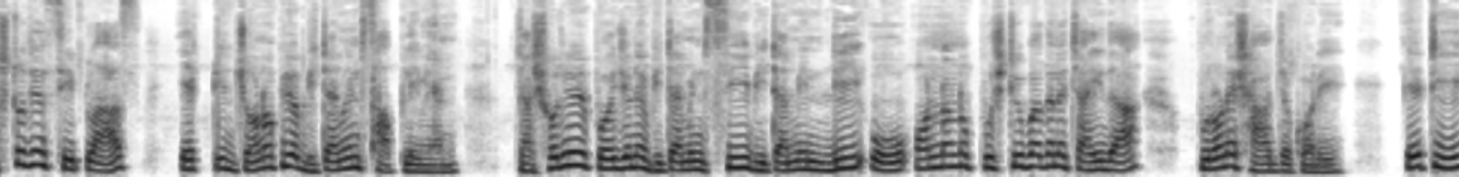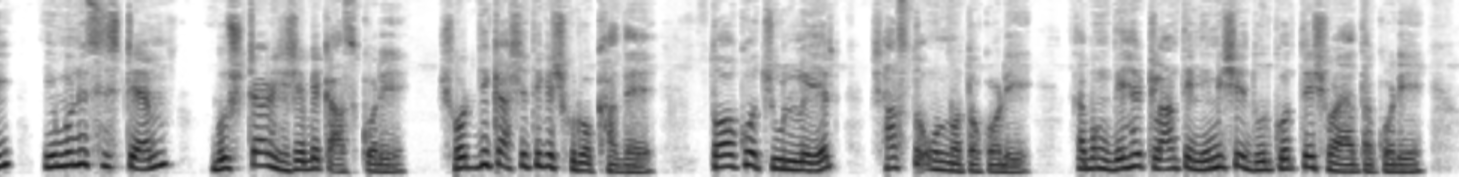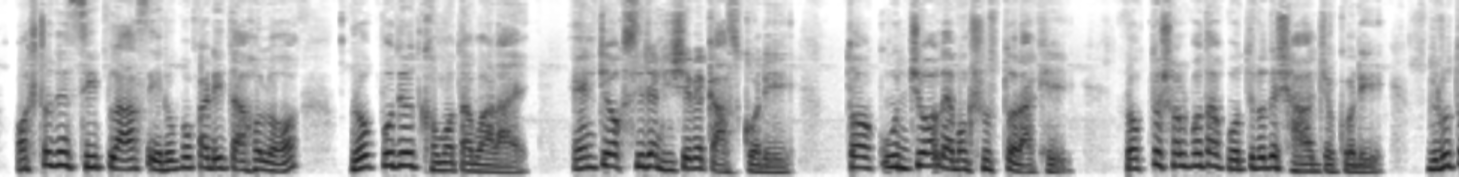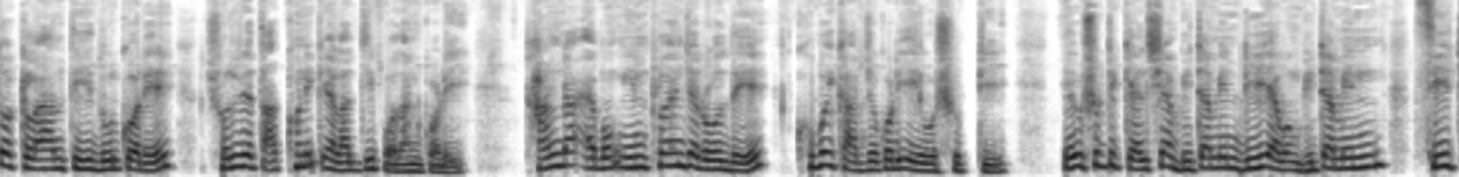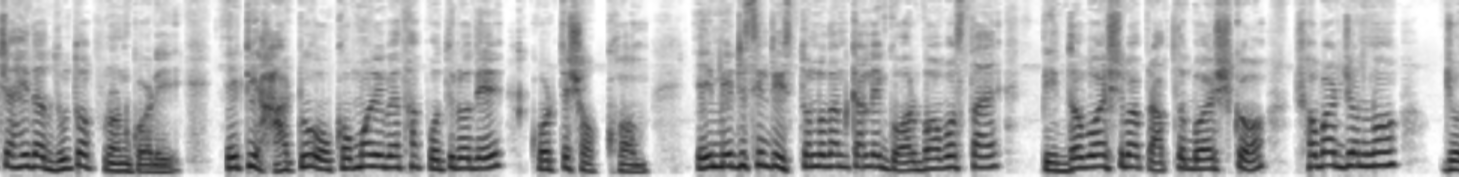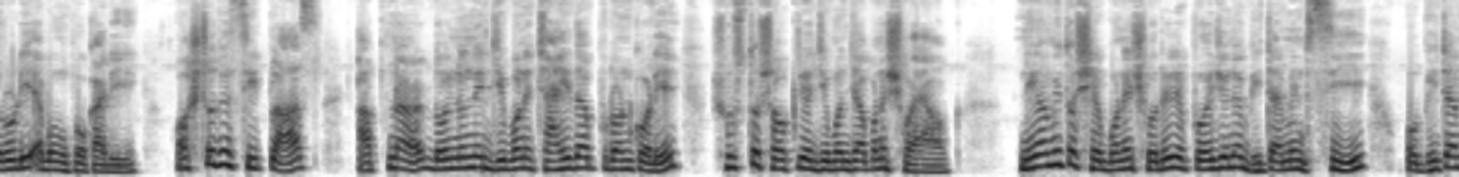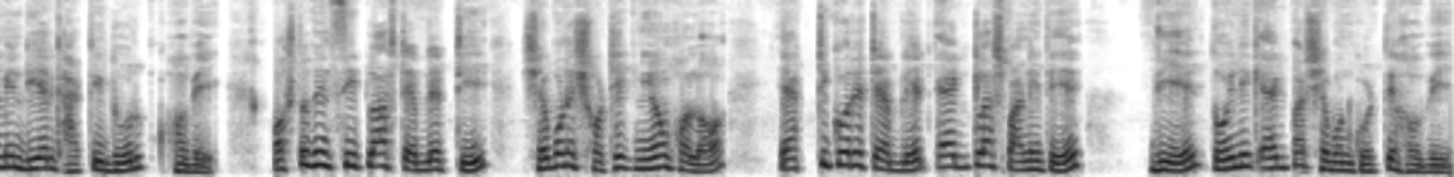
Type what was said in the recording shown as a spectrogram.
অস্ট্রোজেন C plus একটি জনপ্রিয় vitamin supplement, যা শরীরের প্রয়োজনীয় ভিটামিন সি, ভিটামিন ডি ও অন্যান্য পুষ্টি উপাদানের চাহিদা পূরণে সাহায্য করে। এটি ইমিউনি সিস্টেম বুস্টার হিসেবে কাজ করে, সর্দি, কাশি থেকে সুরক্ষা দেয়, ত্বক ও চুলের স্বাস্থ্য উন্নত করে এবং দেহের ক্লান্তি নিমিষে দূর করতে সহায়তা করে। অস্ট্রোজেন সি প্লাস এর উপকারিতা হলো রোগ প্রতিরোধ ক্ষমতা বাড়ায় অ্যান্টিঅক্সিডেন্ট হিসেবে কাজ করে, ত্বক উজ্জ্বল এবং সুস্থ রাখে, রক্ত স্বল্পতা প্রতিরোধে সাহায্য করে, দ্রুত ক্লান্তি দূর করে, শরীরে তাৎক্ষণিক অ্যালার্জি প্রদান করে। ঠান্ডা এবং ইনফ্লুয়েঞ্জা রোধে খুবই কার্যকরী এই ওষুধটি। এই ওষুধটি ক্যালসিয়াম, ভিটামিন ডি এবং ভিটামিন সির চাহিদা দ্রুত পূরণ করে। এটি হাঁটু ও কোমরে ব্যথা প্রতিরোধে করতে সক্ষম। এই মেডিসিনটি স্তন্যদানকালে গর্ভ অবস্থায় বৃদ্ধ বয়সে বা প্রাপ্তবয়স্ক সবার জন্য জরুরি এবং উপকারী। অষ্টদিন সি প্লাস আপনার দৈনন্দিন জীবনের চাহিদা পূরণ করে সুস্থ সক্রিয় জীবনযাপনে সহায়ক। নিয়মিত সেবনে শরীরে প্রয়োজনীয় ভিটামিন সি ও ভিটামিন ডি এর ঘাটতি দূর হবে। অষ্টদিন সি প্লাস ট্যাবলেটটি সেবনের সঠিক নিয়ম হল একটি করে ট্যাবলেট এক গ্লাস পানিতে দিয়ে দৈনিক একবার সেবন করতে হবে।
